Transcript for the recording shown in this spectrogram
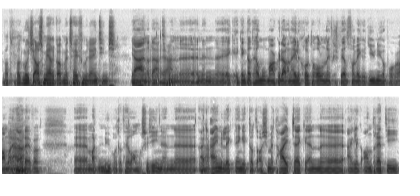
Wat, wat moet je als merk ook met twee Formule 1 teams? Ja, inderdaad. Ja. En, eh, en, en, eh, ik, ik denk dat Helmoet Marko daar een hele grote rol in heeft gespeeld vanwege het juniorprogramma Ja. en whatever. Eh, maar nu wordt dat heel anders gezien. En uiteindelijk denk ik dat als je met high-tech en eigenlijk Andretti,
